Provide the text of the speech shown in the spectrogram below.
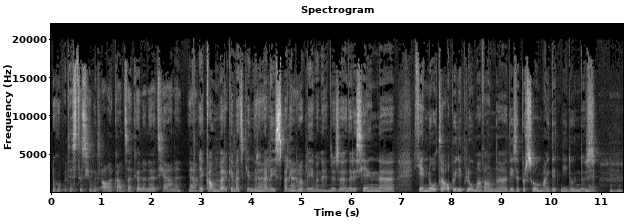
logopedist, dus je moet alle kanten kunnen uitgaan. Hè? Ja. Je kan werken met kinderen ja. met leesspellingproblemen. Hè? Dus uh, er is geen, uh, geen nota op je diploma van uh, deze persoon mag dit niet doen. Dus. Nee. Mm -hmm.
